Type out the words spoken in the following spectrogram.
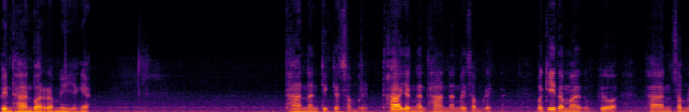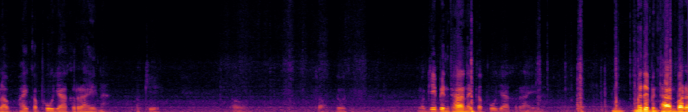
เป็นทานบารมีอย่างเงี้ยทานนั้นจึงจะสำเร็จ ถ้าอย่างนั้นทานนั้นไม่สำเร็จนะเมื่อกี้ตามาคือว่าทานสำหรับให้กับผู้ยากไร้นะเมื่อกี้โอ้จอดดูสิเมื่อกี้เป็นทานให้กับผู้ยากไร้นะ ไม่ได้เป็นทานบาร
